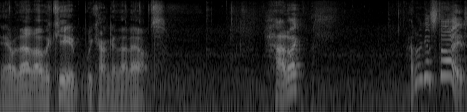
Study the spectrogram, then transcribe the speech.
yeah, without the other cube, we can't get that out. How do I... How do I get started?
